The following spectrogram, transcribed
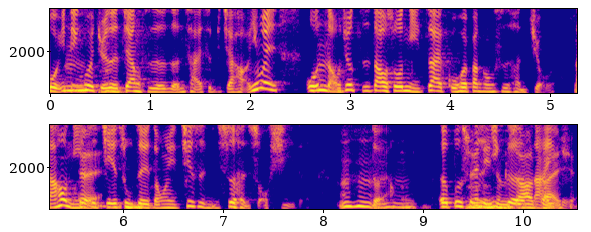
我一定会觉得这样子的人才是比较好，因为我早就知道说你在国会办公室很久了，然后你一直接触这些东西，其实你是很熟悉的，嗯哼，对啊，而不是一个哪一个。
